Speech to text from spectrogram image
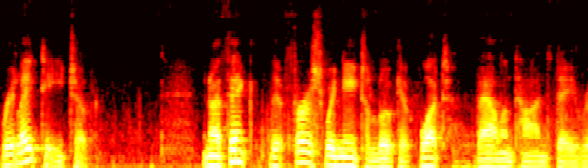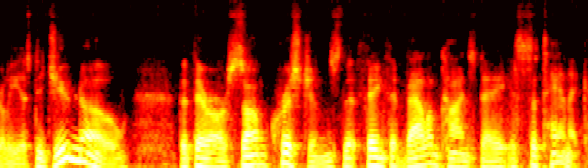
relate to each other? And I think that first we need to look at what Valentine's Day really is. Did you know that there are some Christians that think that Valentine's Day is satanic.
